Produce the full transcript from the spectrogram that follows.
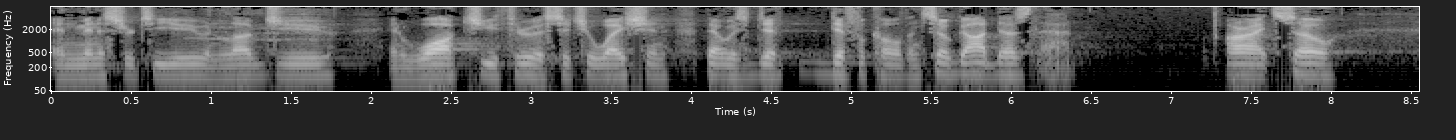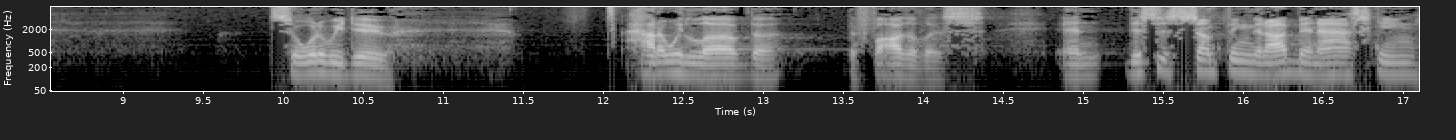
and ministered to you and loved you and walked you through a situation that was di- difficult. And so God does that. All right, so so what do we do? How do we love the, the fatherless? And this is something that I've been asking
